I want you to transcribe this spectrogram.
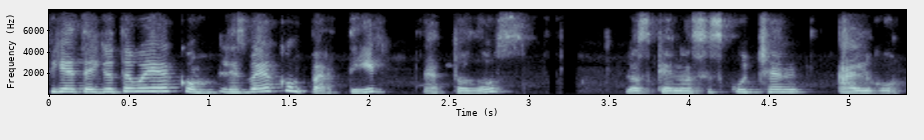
Fíjate, yo te voy a les voy a compartir a todos los que nos escuchan algo.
